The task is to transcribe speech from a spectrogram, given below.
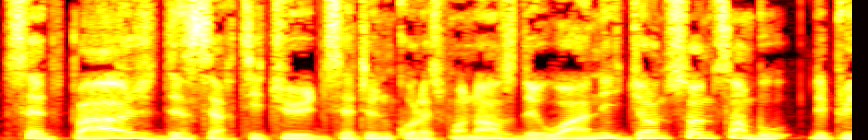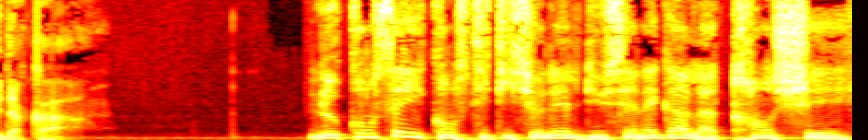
cette page d'incertitude. C'est une correspondance de Wani Johnson Sambou depuis Dakar. Le Conseil constitutionnel du Sénégal a tranché,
